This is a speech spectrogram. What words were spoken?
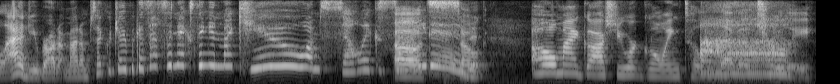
glad you brought up Madam Secretary because that's the next thing in my queue. I'm so Oh, excited. it's so. Oh my gosh, you are going to love Ah. it truly.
